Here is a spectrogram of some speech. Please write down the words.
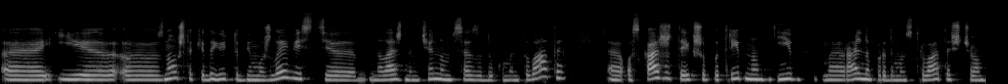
е, і знову ж таки дають тобі можливість належним чином все задокументувати, оскаржити, якщо потрібно, і реально продемонструвати, що.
